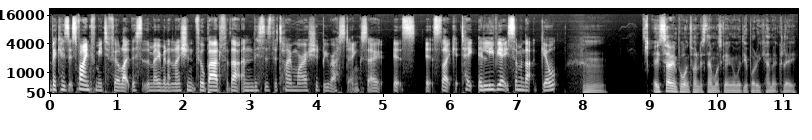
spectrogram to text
Because it's fine for me to feel like this at the moment, and I shouldn't feel bad for that. And this is the time where I should be resting. So it's it's like it take alleviates some of that guilt. Hmm. It's so important to understand what's going on with your body chemically,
